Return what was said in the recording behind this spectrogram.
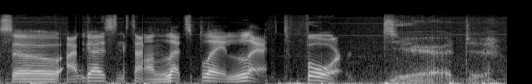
So, I'll you guys next time on Let's Play Left 4 Dead 2.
